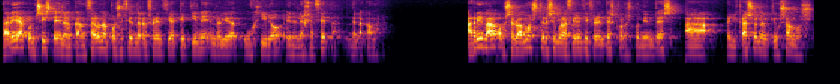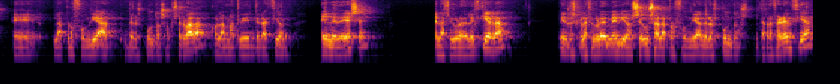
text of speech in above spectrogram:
tarea consiste en alcanzar una posición de referencia que tiene en realidad un giro en el eje Z de la cámara. Arriba observamos tres simulaciones diferentes correspondientes al caso en el que usamos eh, la profundidad de los puntos observada con la matriz de interacción LDS en la figura de la izquierda mientras que la figura de medio se usa la profundidad de los puntos de referencia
